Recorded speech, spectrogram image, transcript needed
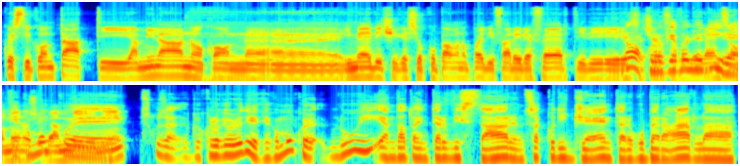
questi contatti a Milano con eh, i medici che si occupavano poi di fare i referti di No, quello che voglio dire è che comunque, bambini. scusa, quello che voglio dire è che comunque lui è andato a intervistare un sacco di gente, a recuperarla,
